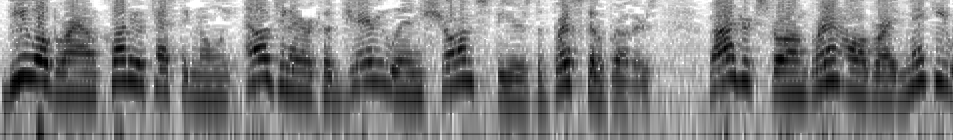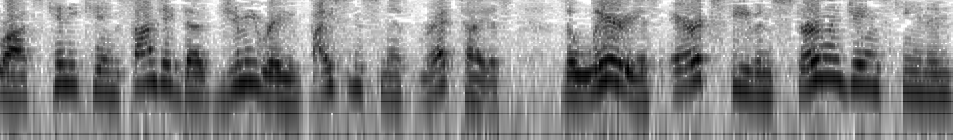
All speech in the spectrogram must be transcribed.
D'Lo Brown, Claudio Castagnoli, El Generico, Jerry Lynn, Shawn Spears, the Briscoe Brothers, Roderick Strong, Brent Albright, Nikki Roxx, Kenny King, Sanjay Dutt, Jimmy Rave, Bison Smith, Rhett Titus, Delirious, Eric Stevens, Sterling James Keenan,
